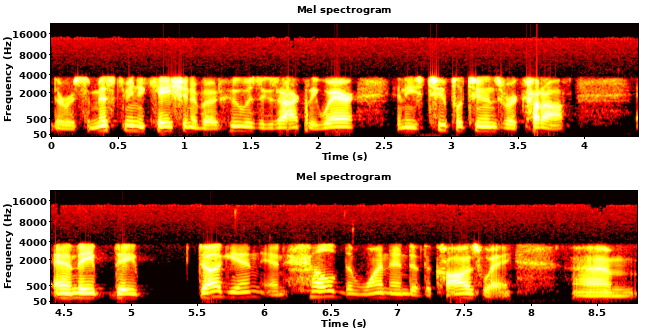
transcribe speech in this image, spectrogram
there was some miscommunication about who was exactly where, and these two platoons were cut off. And they they dug in and held the one end of the causeway um,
